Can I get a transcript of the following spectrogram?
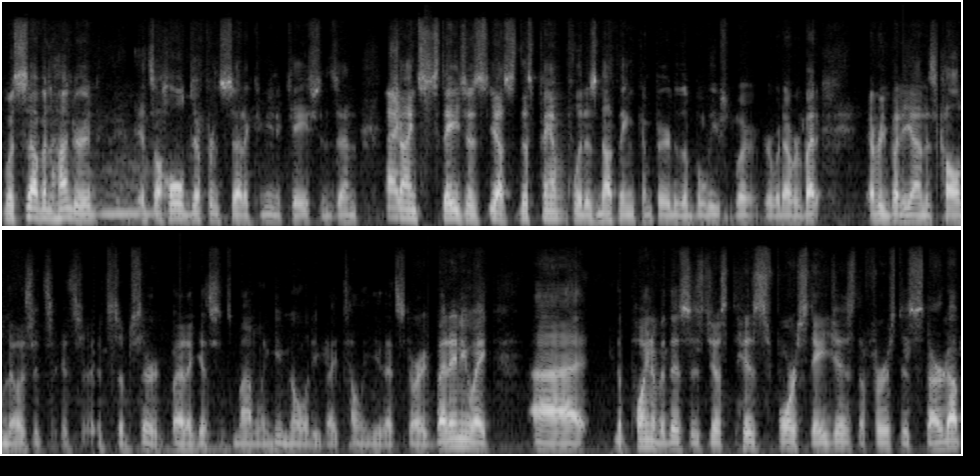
with 700, it's a whole different set of communications. And Schein Stages, yes, this pamphlet is nothing compared to the beliefs book or whatever, but everybody on this call knows it's it's it's absurd, but I guess it's modeling humility by telling you that story. But anyway, uh, the point of this is just his four stages. The first is startup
